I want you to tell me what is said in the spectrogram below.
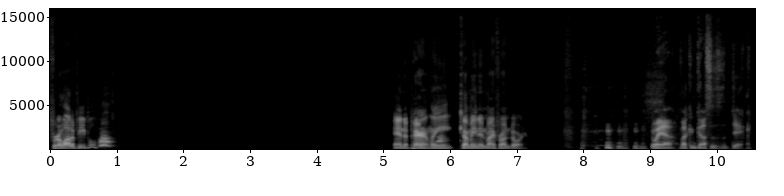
for a lot of people. And apparently coming in my front door. Oh yeah, fucking Gus is a dick.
